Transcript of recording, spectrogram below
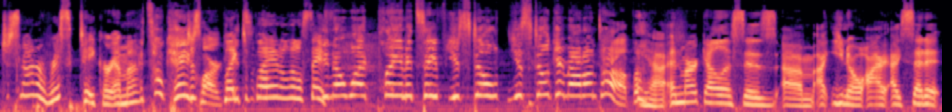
just not a risk taker, Emma. It's okay, just Clarke. like to play it a little safe. You know what? Playing it safe, you still you still came out on top. Yeah, and Mark Ellis is, um, I, you know, I, I said it,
